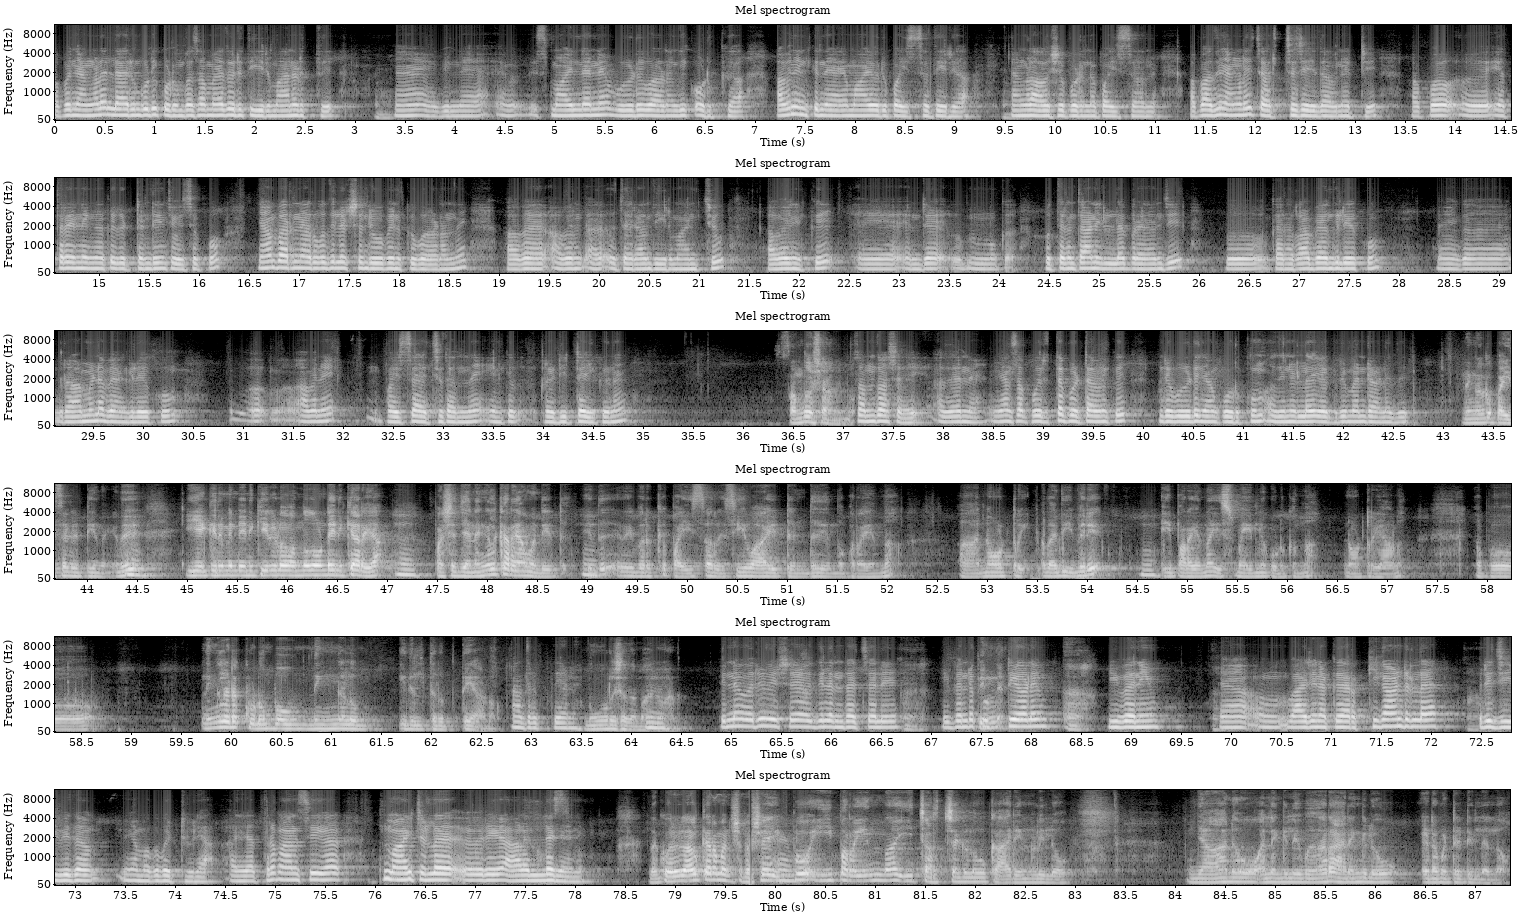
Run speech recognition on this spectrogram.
അപ്പോൾ ഞങ്ങളെല്ലാവരും കൂടി കുടുംബസമേതം ഒരു തീരുമാനം എടുത്ത് പിന്നെ ഇസ്മായിലിന് തന്നെ വീട് വേണമെങ്കിൽ കൊടുക്കുക. അവൻ എനിക്ക് ന്യായമായ ഒരു പൈസ തരിക ഞങ്ങൾ ആവശ്യപ്പെടുന്ന പൈസ എന്ന് അപ്പോൾ അത് ഞങ്ങൾ ചർച്ച ചെയ്ത് അവനറ്റ്. അപ്പോൾ എത്ര എന്നെ നിങ്ങൾക്ക് കിട്ടേണ്ടതെന്ന് ചോദിച്ചപ്പോൾ ഞാൻ പറഞ്ഞ അറുപത് ലക്ഷം രൂപ എനിക്ക് വേണമെന്ന് അവൻ അവൻ തരാൻ തീരുമാനിച്ചു. അവൻ എനിക്ക് എന്റെ പുത്തനത്താണിലുള്ള ബ്രാഞ്ച് കനറ ബാങ്കിലേക്കും ഗ്രാമീണ ബാങ്കിലേക്കും അവനെ പൈസ അയച്ചു തന്ന് എനിക്ക് ക്രെഡിറ്റ് അയക്കണ്. സന്തോഷമാണ് സന്തോഷമായി അത് തന്നെ. ഞാൻ പൊരുത്തപ്പെട്ട് അവനക്ക് എന്റെ വീട് ഞാൻ കൊടുക്കും. അതിനുള്ള എഗ്രിമെന്റ് ആണിത്. നിങ്ങൾക്ക് പൈസ കിട്ടിയെന്ന്. ഇത് ഈ എഗ്രിമെന്റ് എനിക്ക് ഇവിടെ വന്നതുകൊണ്ട് എനിക്കറിയാം. പക്ഷെ ജനങ്ങൾക്ക് അറിയാൻ വേണ്ടിയിട്ട് ഇത് ഇവർക്ക് പൈസ റിസീവ് ആയിട്ടുണ്ട് എന്ന് പറയുന്ന നോട്ടറി അതായത് ഇവർ ഈ പറയുന്ന ഇസ്മയിലിന് കൊടുക്കുന്ന നോട്ടറിയാണ് അപ്പോ നിങ്ങളുടെ കുടുംബവും നിങ്ങളും ഇതിൽ തൃപ്തിയാണോ? തൃപ്തിയാണ്. നൂറ് ശതമാനമാണ്. പിന്നെ ഒരു വിഷയം ഇതിൽ എന്താ വെച്ചാൽ ഇവന്റെ കുട്ടികളെയും ഇവനെയും ഭാര്യനൊക്കെ ഇറക്കിക്കാണ്ടുള്ള ഒരു ജീവിതം നമുക്ക് പറ്റൂല. അത്ര മാനസികമായിട്ടുള്ള ഒരു ആളല്ല ഞാൻ അതൊക്കെ ഒരു ആൾക്കാരെ മനുഷ്യൻ. പക്ഷേ ഇപ്പോൾ ഈ പറയുന്ന ഈ ചർച്ചകളോ കാര്യങ്ങളിലോ ഞാനോ അല്ലെങ്കിൽ വേറെ ആരെങ്കിലോ ഇടപെട്ടിട്ടില്ലല്ലോ.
